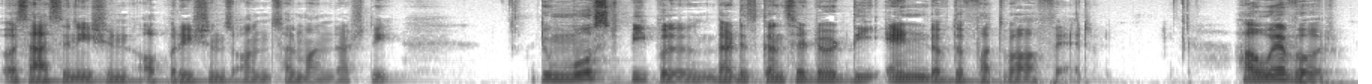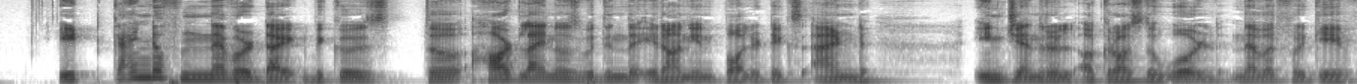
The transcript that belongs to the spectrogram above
assassination operations on Salman Rushdie. To most people, that is considered the end of the fatwa affair. However, it kind of never died because the hardliners within the Iranian politics and in general across the world never forgave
